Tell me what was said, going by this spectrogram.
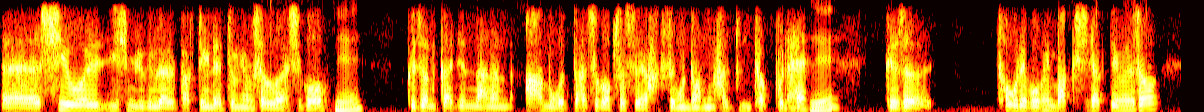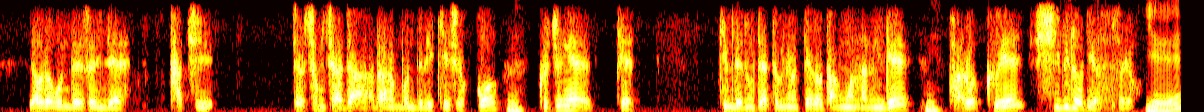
10월 26일 날 박정희 대통령 서거하시고 예. 그 전까지는 나는 아무것도 할 수가 없었어요. 학생운동 할 덕분에. 예. 그래서 서울의 봄이 막 시작되면서 여러 군데에서 이제 같이 저 정치하자라는 분들이 계셨고 네. 그 중에 이제 김대중 대통령 댁을 방문하는 게 네. 바로 그해 11월이었어요. 예.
